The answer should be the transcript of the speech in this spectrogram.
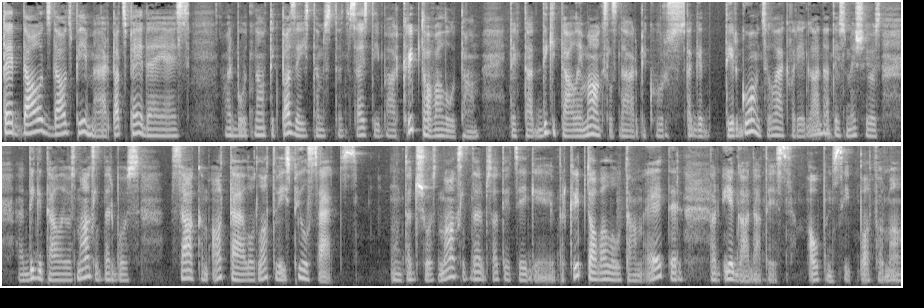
te ir daudz, daudz piemēru. Pats pēdējais varbūt nav tik pazīstams saistībā ar kriptovalūtām. Tie ir tādi digitālie mākslas darbi, kurus tagad tirgo un cilvēki var iegādāties. Mēs šajos eh, digitālajos mākslas darbos sākam attēlot Latvijas pilsētas. Un tad šos mākslas darbus, attiecīgi par kriptovalūtām, ēteru, var iegādāties OpenSea platformā.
